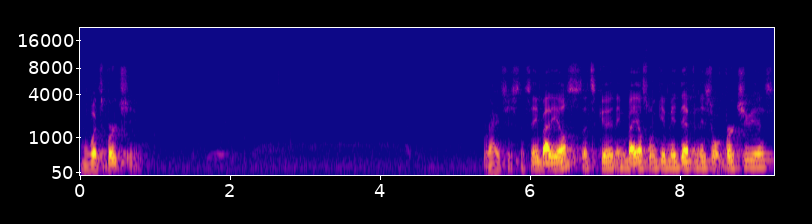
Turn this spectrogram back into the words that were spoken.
And what's virtue? Uh, righteousness. Righteousness. Anybody else? That's good. Anybody else want to give me a definition of what virtue is?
